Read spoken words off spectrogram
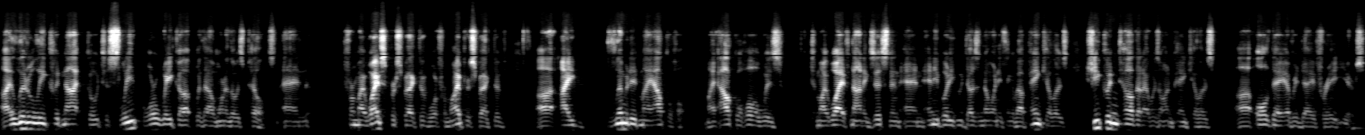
I literally could not go to sleep or wake up without one of those pills. And from my wife's perspective, or from my perspective, uh, I limited my alcohol. My alcohol was to my wife non-existent, and anybody who doesn't know anything about painkillers, she couldn't tell that I was on painkillers uh, all day, every day for eight years.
